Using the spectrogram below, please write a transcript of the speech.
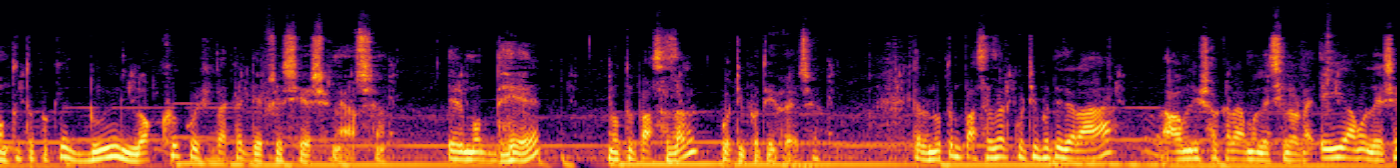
অন্ততপক্ষে দুই লক্ষ কোটি টাকা ডেপ্রিসিয়েশনে আছে। এর মধ্যে নতুন পাঁচ হাজার কোটিপতি হয়েছে। তাহলে নতুন পাঁচ হাজার কোটিপতি যারা আওয়ামী লীগ সরকার আমলে ছিল না এই আমলে এসে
